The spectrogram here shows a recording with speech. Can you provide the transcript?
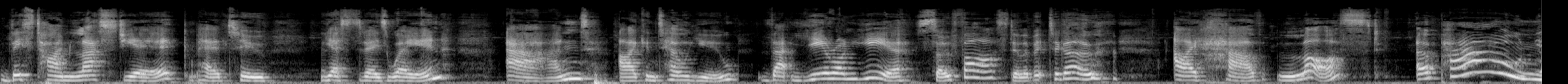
this time last year compared to yesterday's weigh in, and I can tell you that year on year, so far, still a bit to go, I have lost a pound.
